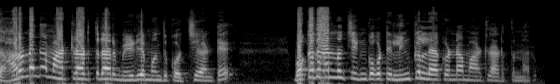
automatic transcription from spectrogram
దారుణంగా మాట్లాడుతున్నారు మీడియా ముందుకు వచ్చి అంటే ఒకదాని నుంచి ఇంకొకటి లింకులు లేకుండా మాట్లాడుతున్నారు.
